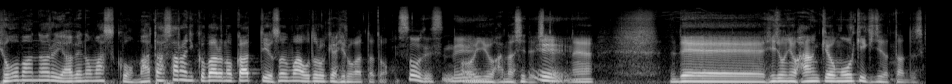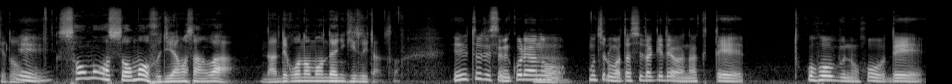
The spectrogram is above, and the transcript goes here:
評判のあるアベノマスクをまたさらに配るのかっていう、そのまあ驚きが広がったと。そうですね。いう話でしたよね、で非常に反響も大きい記事だったんですけど、ええ。そもそも藤山さんは、なんでこの問題に気づいたんですか、えーとですね、これあの、うん。もちろん私だけではなくて、特報部の方で、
